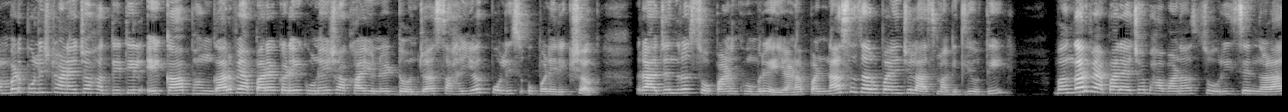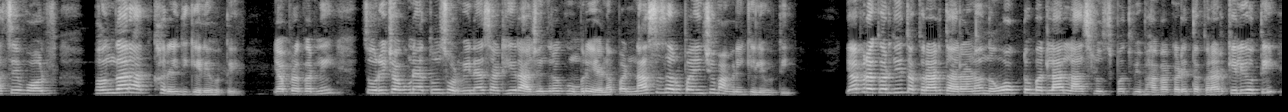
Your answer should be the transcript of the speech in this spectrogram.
अंबड पोलीस ठाण्याच्या हद्दीतील एका भंगार व्यापाऱ्याकडे गुन्हे शाखा युनिट दोनच्या सहाय्यक पोलीस उपनिरीक्षक राजेंद्र सोपाण घुमरे यानं पन्नास हजार रुपयांची लाच मागितली होती. भंगार व्यापाऱ्याच्या भावानं चोरीचे नळाचे व्हॉल्व्ह भंगारात खरेदी केले होते. या प्रकरणी चोरीच्या गुन्ह्यातून सोडविण्यासाठी राजेंद्र घुमरे यानं पन्नास हजार रुपयांची मागणी केली होती. या प्रकरणी तक्रारदारानं नऊ ऑक्टोबरला लाचलुचपत विभागाकडे तक्रार केली होती.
